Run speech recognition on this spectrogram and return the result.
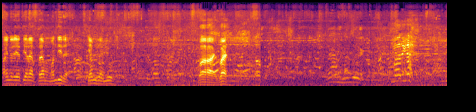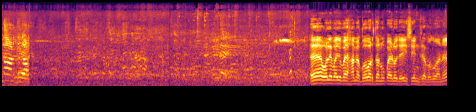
ફાઇનલી અત્યારે પ્રેમ મંદિરે. કેમ છે વ્યૂ ભાઈ ભાઈ. એ, ઓલી બાજુ ભાઈ, સામે ગોવર્ધન ઉપાડ્યો છે એ સીન છે ભગવાને.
